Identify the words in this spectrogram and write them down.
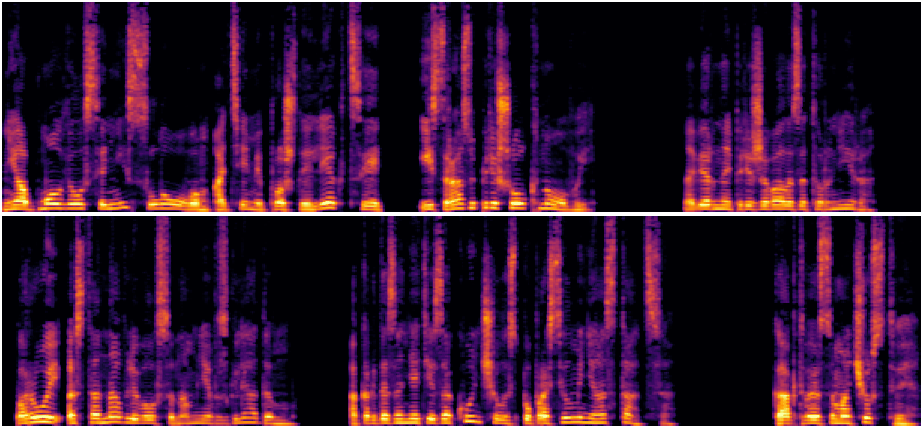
не обмолвился ни словом о теме прошлой лекции и сразу перешел к новой. Наверное, переживал из-за турнира. Порой останавливался на мне взглядом, а когда занятие закончилось, попросил меня остаться. «Как твое самочувствие?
